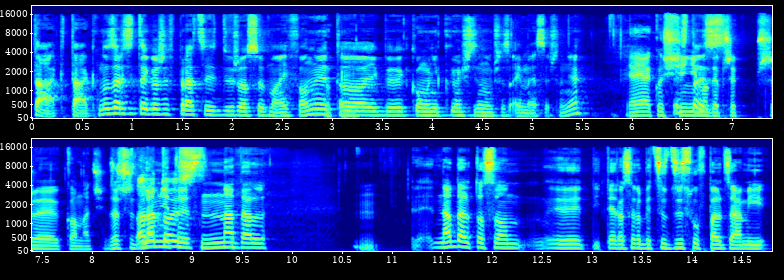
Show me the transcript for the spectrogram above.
Tak, tak. No z racji tego, że w pracy dużo osób ma iPhony, okay. to jakby komunikują się ze mną przez iMessage, no nie? Ja jakoś się nie jest... mogę prze przekonać. Znaczy, Ale dla mnie to jest... jest nadal. Nadal to są. Y, I teraz robię cudzysłów palcami.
